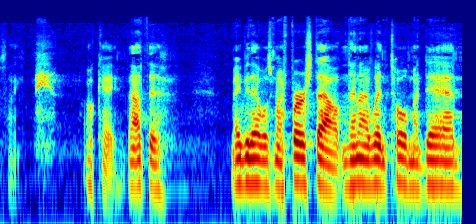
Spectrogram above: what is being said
It's like, man, okay, not the maybe that was my first out. And then I went and told my dad,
